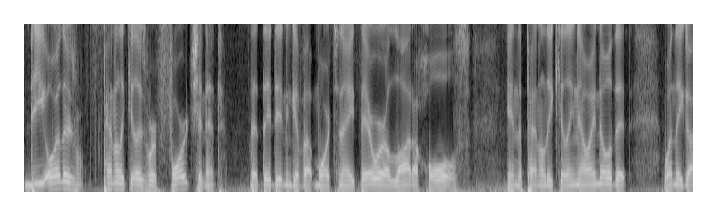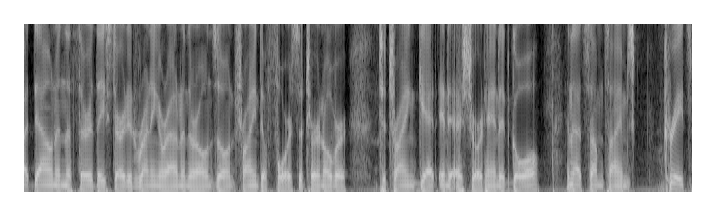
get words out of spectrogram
the Oilers penalty killers were fortunate that they didn't give up more tonight. There were a lot of holes in the penalty killing. Now I know that when they got down in the third, they started running around in their own zone, trying to force a turnover to try and get a shorthanded goal, and that sometimes creates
